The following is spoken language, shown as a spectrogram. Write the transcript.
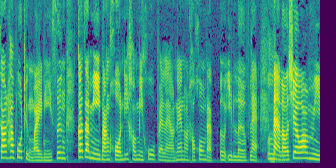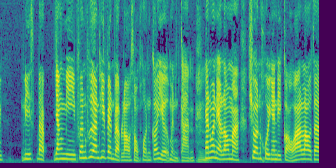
ก็ถ้าพูดถึงวัยนี้ ซึ่งก็จะมีบางคนที่เขามีคู่ไปแล้ว แน่นอนเขาคงแบบเออ in love แหละอืมแต่เราเชื่อว่ามี at least แบบยังมีเพื่อนๆที่เป็นแบบเราสองคนก็เยอะเหมือนกันอืมงั้นวันเนี้ยเรามาชวนคุยกันดีกว่าว่าเราจะ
